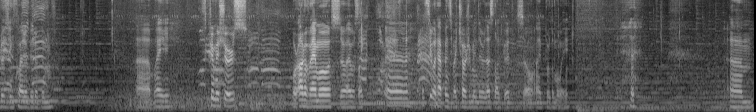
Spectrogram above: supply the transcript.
losing quite a bit of them. Uh, my skirmishers were out of ammo, so I was like, uh, let's see what happens if I charge them in there. That's not good. So I put them away. um,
